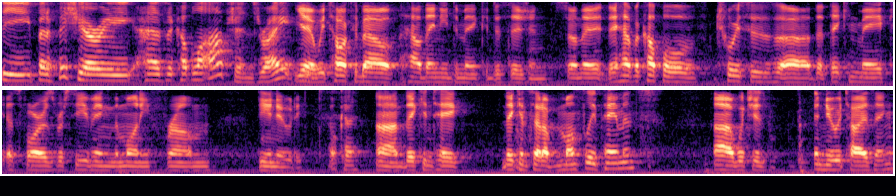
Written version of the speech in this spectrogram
the beneficiary has a couple of options, right? Yeah, we talked about how they need to make a decision. So they, they have a couple of choices uh, that they can make as far as receiving the money from the annuity. Okay. Uh, they can take they can set up monthly payments, uh, which is annuitizing.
